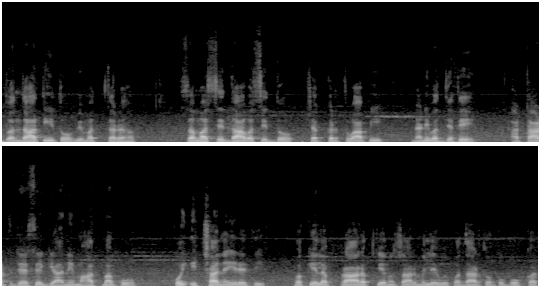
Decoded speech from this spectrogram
द्वंद्वातीतो विमत्तर समसिद्धावसिद्धो चक्रत्वापि न निबध्यते। अर्थात जैसे ज्ञानी महात्मा को कोई इच्छा नहीं रहती, वह केवल प्रारब्ध के अनुसार मिले हुए पदार्थों को भोग कर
